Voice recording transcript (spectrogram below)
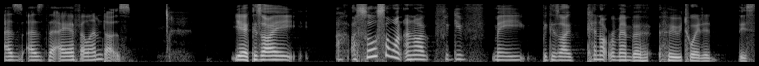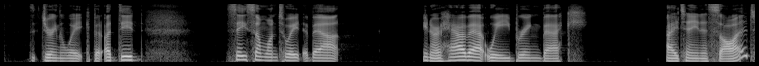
as as the AFLM does. Yeah, because I I saw someone, and I forgive me because I cannot remember who tweeted this th- during the week, but I did see someone tweet about, you know, how about we bring back eighteen aside,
